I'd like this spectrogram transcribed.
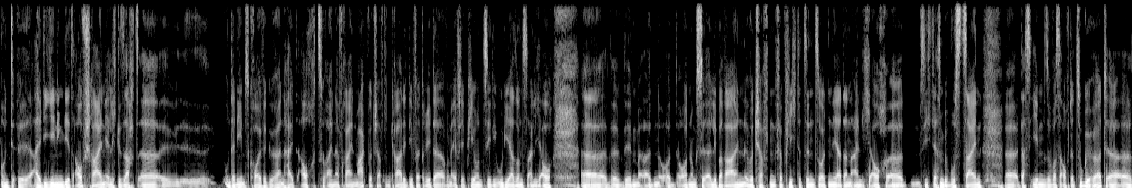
und äh, all diejenigen, die jetzt aufschreien, ehrlich gesagt, äh, Unternehmenskäufe gehören halt auch zu einer freien Marktwirtschaft. Und gerade die Vertreter von FDP und CDU, die ja sonst eigentlich auch äh, dem äh, ordnungsliberalen Wirtschaften verpflichtet sind, sollten ja dann eigentlich auch äh, sich dessen bewusst sein, äh, dass eben sowas auch dazugehört. Äh,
